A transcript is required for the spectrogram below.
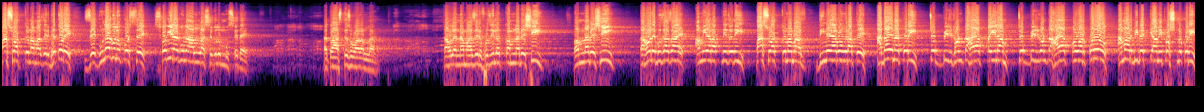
পাঁচ ওয়াক্ত নামাজের ভেতরে যে গুনাহগুলো করছে, সগীরা গুনাহ আল্লাহ সেগুলো মুছে দেয়। এত আসতে আস্তে আল্লাহ তাহলে নামাজের ফজিলত কম না বেশি? কম না বেশি? তাহলে বোঝা যায়, আমি আর আপনি যদি পাঁচ ওয়াক্ত নামাজ দিনে এবং রাতে আদায় না করি, চব্বিশ ঘণ্টা হায়াত পাইলাম, চব্বিশ ঘণ্টা হায়াত পাওয়ার পরেও আমার বিবেককে আমি প্রশ্ন করি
